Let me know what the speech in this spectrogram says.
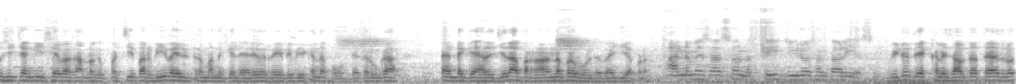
ਤੁਸੀਂ ਚੰਗੀ ਸੇਵਾ ਕਰ ਲੋਗੇ 25 ਪਰ 20 ਬਾਈ ਲੀਟਰ ਮੰਨ ਕੇ ਲੈ ਲਿਓ ਰੇਟ ਵੀਰ ਕਹਿੰਦਾ ਫੋਨ ਤੇ ਕਰੂੰਗਾ। ਪਿੰਡ ਗਹਿਲ ਜ਼ਿਲ੍ਹਾ ਬਰਨਾਲਾ ਨੰਬਰ ਬੋਲ ਦਿਓ ਬਾਈ ਜੀ ਆਪਣਾ। 98729 04780 ਵੀਡੀਓ ਦੇਖਣ ਲਈ ਸਭ ਦਾ ਤਹਿ ਦਿਲੋਂ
